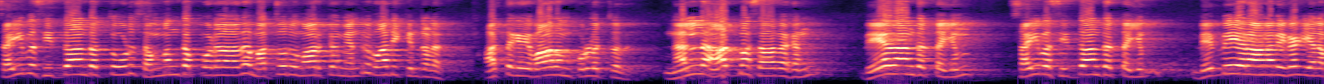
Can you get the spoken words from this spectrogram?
சைவ சித்தாந்தத்தோடு சம்பந்தப்படாத மற்றொரு மார்க்கம் என்று வாதிக்கின்றனர். அத்தகைய வாதம் பொருளற்றது. நல்ல ஆத்ம சாதகன் வேதாந்தத்தையும் சைவ சித்தாந்தத்தையும் வெவ்வேறானவைகள் என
